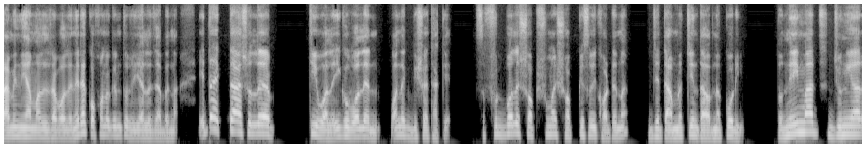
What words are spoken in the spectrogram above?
লামিনিয়ামালরা বলেন, এরা কখনো কিন্তু রিয়ালে যাবে না। এটা একটা আসলে, কি বলে, ইগো বলেন, অনেক বিষয় থাকে। ফুটবলে সবসময় সবকিছুই ঘটে না। যেটা আমরা চিন্তা ভাবনা করি। তো নেইমার জুনিয়র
